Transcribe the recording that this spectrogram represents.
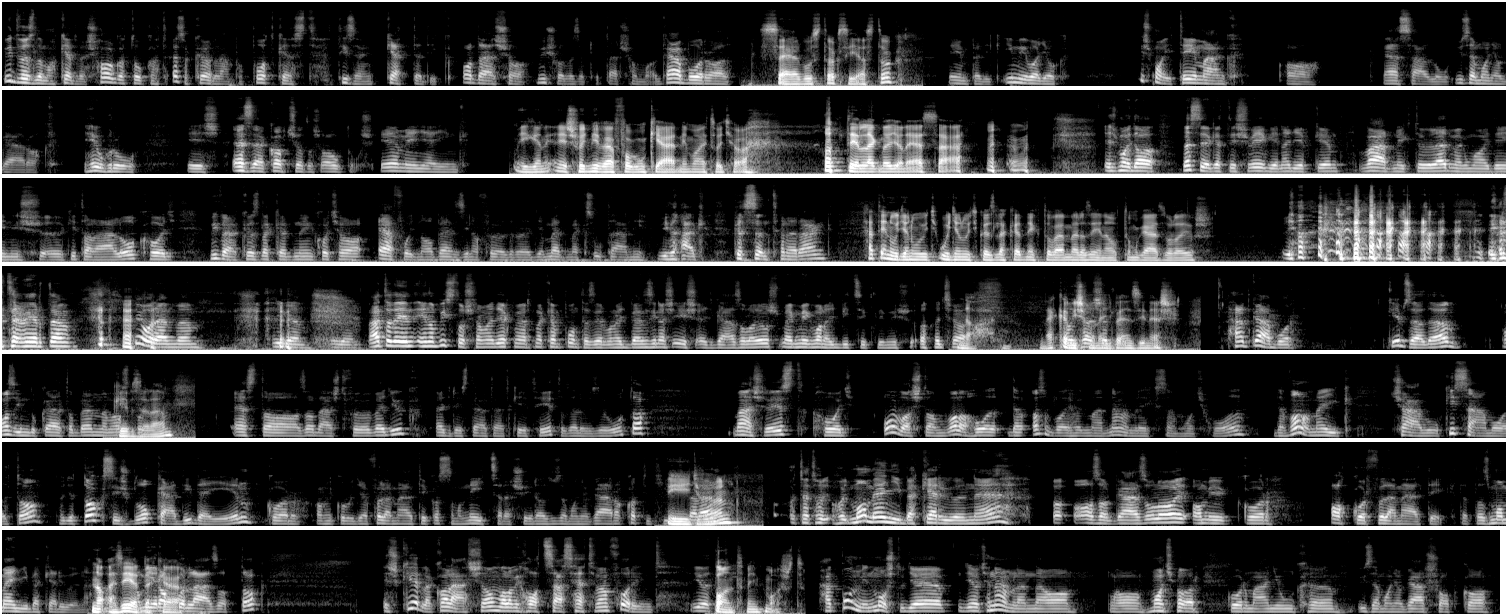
Üdvözlöm a kedves hallgatókat, ez a Körlámpa Podcast 12. adása műsorvezető társammal Gáborral, Szervusztok, sziasztok! én pedig Imi vagyok, és mai témánk a elszálló üzemanyagárak, euró és ezzel kapcsolatos autós élményeink. Igen, és hogy mivel fogunk járni majd, hogyha ha tényleg nagyon elszáll. És majd a beszélgetés végén egyébként várnék tőled, meg majd én is kitalálok, hogy mivel közlekednénk, hogyha elfogyna a benzin a földről, egy ilyen Mad Max utáni világ köszöntene ránk. Hát én ugyanúgy, ugyanúgy közlekednék tovább, mert az én autóm gázolajos. Értem, értem. Jó, rendben. Igen, igen. Hát én, én a biztosra megyek, mert nekem pont ezért van egy benzines és egy gázolajos, meg még van egy biciklim is. Hogyha... Na, nekem is van egy benzines. Hát Gábor, képzeld el, az indukálta bennem azt, hogy Képzelem. ezt az adást fölvegyük. Egyrészt eltelt két hét az előző óta. Másrészt, hogy olvastam valahol, de az a baj, hogy már nem emlékszem, hogy hol, de valamelyik csávó kiszámolta, hogy a taxis blokkád idején, akkor, amikor ugye fölemelték azt hiszem a négyszeresére az üzemanyag árakat, így Így hirtelen, van. tehát, hogy, hogy ma mennyibe kerülne az a gázolaj, amikor akkor fölemelték. Tehát az ma mennyibe kerülne. Na, ez Amiért érdekel. akkor lázadtak. És kérlek alássam, valami 670 forint jött. Pont, mint most. Hát pont, mint most, ugye, ugye hogyha nem lenne a, a magyar kormányunk ö, üzemanyagársapka,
